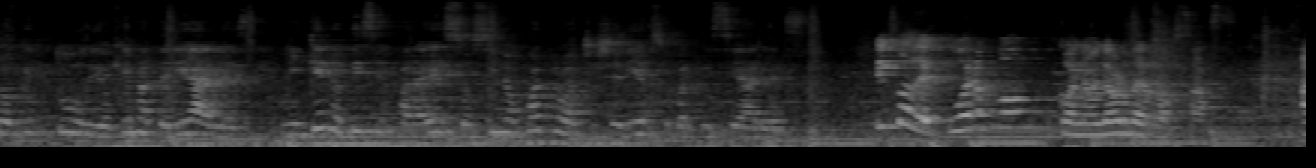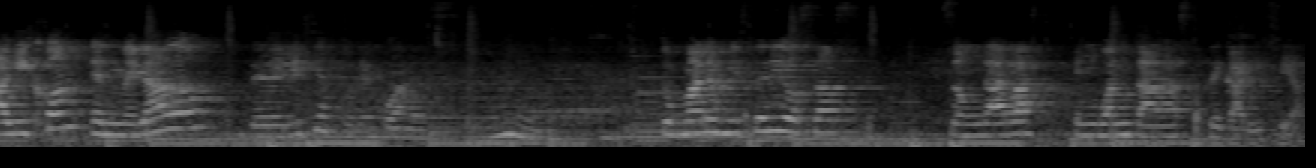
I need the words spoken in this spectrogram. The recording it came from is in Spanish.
Qué estudio, qué materiales, ni qué noticias para eso, sino cuatro bachillerías superficiales. Pico de cuerpo con olor de rosas. Aguijón enmelado de delicias turecuadas. Mm. Tus manos misteriosas son garras enguantadas de caricias.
